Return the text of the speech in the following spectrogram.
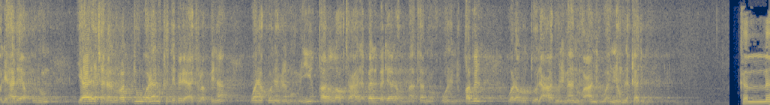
ولهذا يقولون يا ليتنا نرد ولا نكذب بآيات ربنا ونكون من المؤمنين. قال الله تعالى بل بدا لهم ما كانوا يخفون من قبل ولو ردوا لعادوا لما نهوا عنه وإنهم لكاذبون. كلا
